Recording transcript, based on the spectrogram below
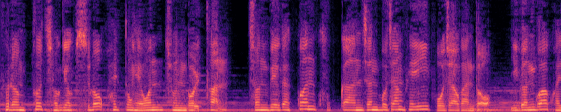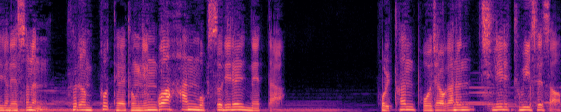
트럼프 저격수로 활동해온 존 볼턴 전 백악관 국가안전보장회의 보좌관도 이건과 관련해서는 트럼프 대통령과 한 목소리를 냈다. 볼턴 보좌관은 7일 트윗에서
